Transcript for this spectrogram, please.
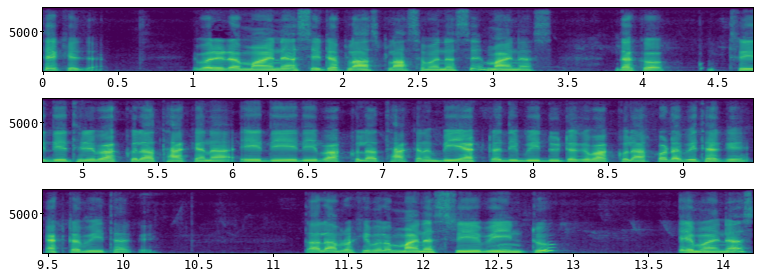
থেকে যায়। এবার এটা মাইনাস এটা প্লাস প্লাসে মাইনাসে মাইনাস দেখো থ্রি দিয়ে থ্রি ভাগ করলে থাকে না। এ দিয়ে এ দিয়ে ভাগ করলে থাকে না। বি একটা দিয়ে বি দুইটাকে ভাগ করলে আর কটা বি থাকে? একটা বি থাকে। তাহলে আমরা কী বললাম? Minus three A B into A minus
